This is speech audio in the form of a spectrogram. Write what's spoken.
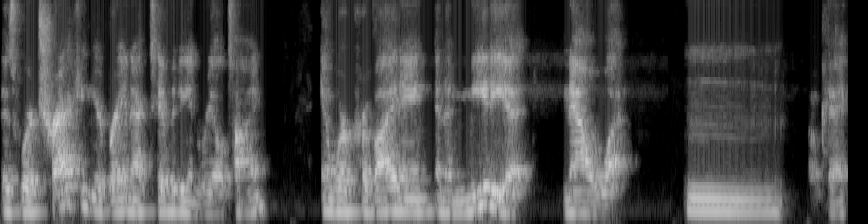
is we're tracking your brain activity in real time and we're providing an immediate now what Mm. Okay.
